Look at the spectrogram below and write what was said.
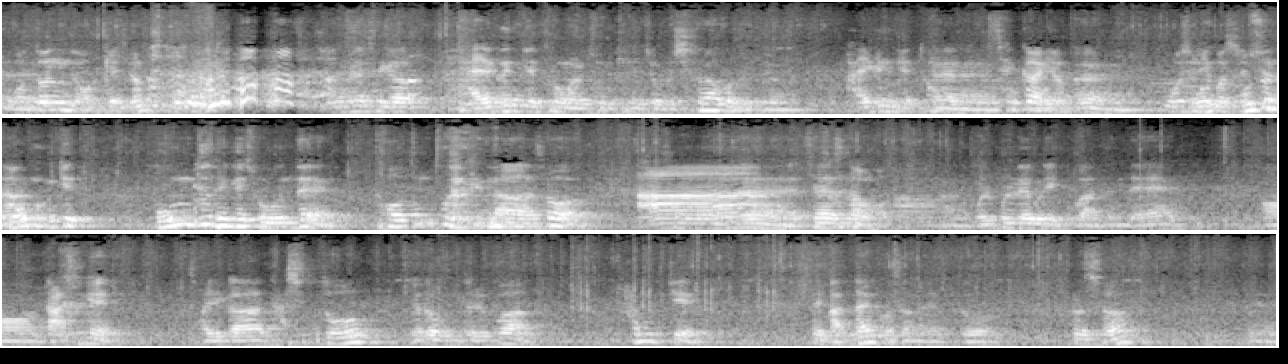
네. 어떤 어깨죠? 왜냐면 제가 밝은 계통을 좀 개인적으로 싫어하거든요. 밝은 계통? 네. 색깔이요? 네. 옷을 옷- 입었을 옷은 때나? 너무 이게 몸도 되게 좋은데 더 뚱뚱하게 나와서 아, 저는, 네, 그래서 그래서, 아, 올블랙을 입고 왔는데 어, 나중에 저희가 다시 또 여러분들과 함께 저희 만날 거잖아요 또 그렇죠? 네,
